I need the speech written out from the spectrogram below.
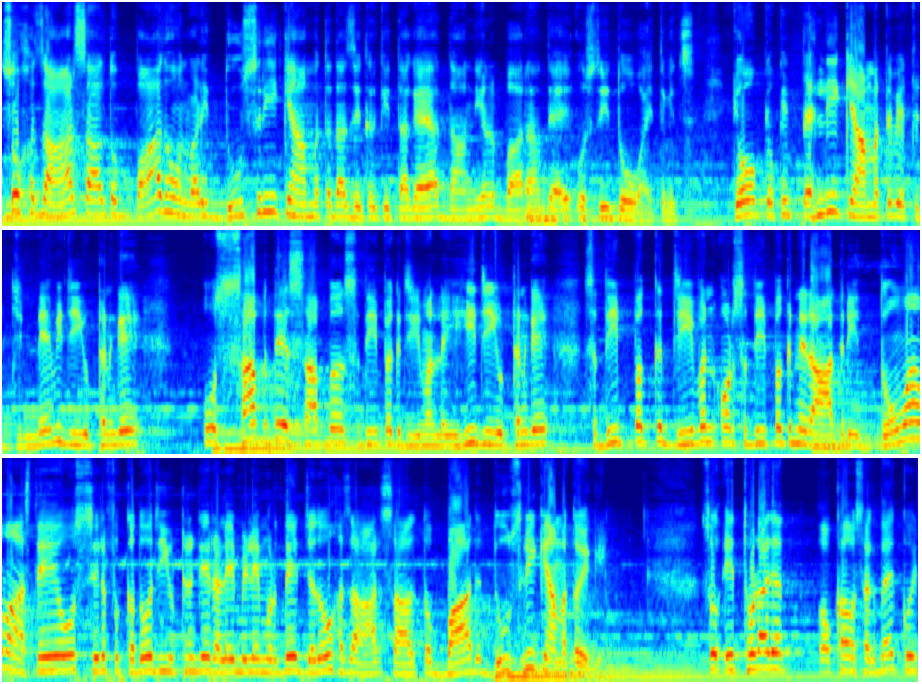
ਸੋ ਹਜ਼ਾਰ ਸਾਲ ਤੋਂ ਬਾਅਦ ਹੋਣ ਵਾਲੀ ਦੂਸਰੀ ਕਿਆਮਤ ਦਾ ਜ਼ਿਕਰ ਕੀਤਾ ਗਿਆ ਹੈ ਦਾਨੀਅਲ 12 ਅਧਿਆਏ ਉਸ ਦੀ 2 ਆਇਤ ਵਿੱਚ। ਕਿਉਂ? ਕਿਉਂਕਿ ਪਹਿਲੀ ਕਿਆਮਤ ਵਿੱਚ ਜਿੰਨੇ ਵੀ ਜੀ ਉੱਠਣਗੇ ਉਹ ਸਭ ਦੇ ਸਭ ਸਦੀਪਕ ਜੀਵਨ ਲਈ ਹੀ ਜੀ ਉੱਠਣਗੇ। ਸਦੀਪਕ ਜੀਵਨ ਔਰ ਸਦੀਪਕ ਨਿਰਾਦਰੀ ਦੋਵਾਂ ਵਾਸਤੇ ਉਹ ਸਿਰਫ ਕਦੋਂ ਜੀ ਉੱਠਣਗੇ ਰਲੇ ਮਿਲੇ ਮੁਰਦੇ? ਜਦੋਂ ਹਜ਼ਾਰ ਸਾਲ ਤੋਂ ਬਾਅਦ ਦੂਸਰੀ ਕਿਆਮਤ ਹੋਏਗੀ। ਸੋ ਇਹ ਥੋੜਾ ਜਿਹਾ ਔਖਾ ਹੋ ਸਕਦਾ ਹੈ। ਕੋਈ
